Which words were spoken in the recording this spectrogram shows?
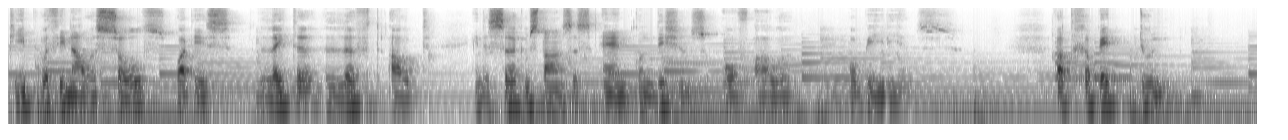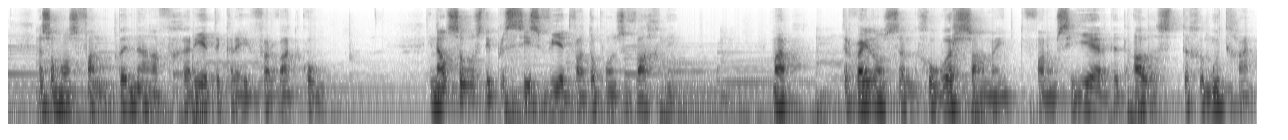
deep within our souls what is later lived out in the circumstances and conditions of our obedience. Wat gebed doen is om ons van binne af gereed te kry vir wat kom. En al sou ons nie presies weet wat op ons wag nie. Maar terwyl ons in gehoorsaamheid van ons Heer dit alles tegemoet gaan,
